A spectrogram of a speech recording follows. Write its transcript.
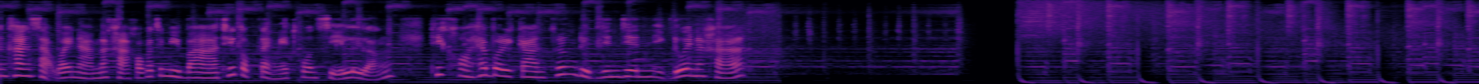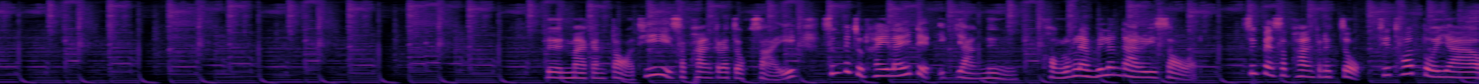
ข้างๆสระว่ายน้ำนะคะ เขาก็จะมีบาร์ที่ตกแต่งในโทนสีเหลือง ที่คอยให้บริการเครื่องดื่มเย็นๆอีกด้วยนะคะเดินมากันต่อที่สะพานกระจกใส ซึ่งเป็นจุดไฮไลท์เด็ดอีกอย่างหนึ่ง ของโรงแรมวิลลันดารีสอร์ทซึ่งเป็นสะพานกระจกที่ทอดตัวยาว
